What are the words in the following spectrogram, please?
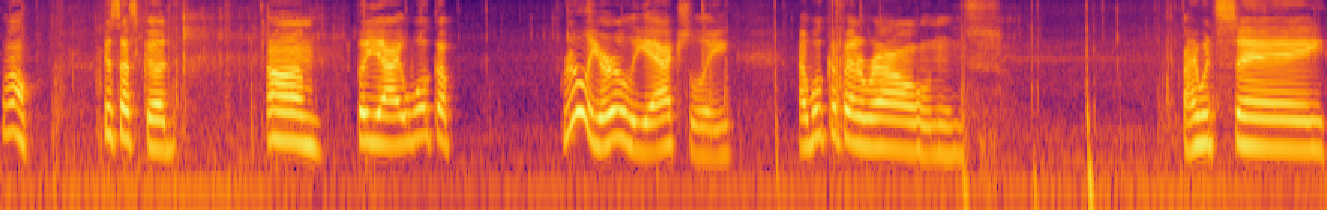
Well, I guess that's good. Um, but yeah, I woke up really early, actually. I woke up at around, I would say,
